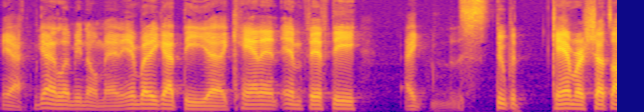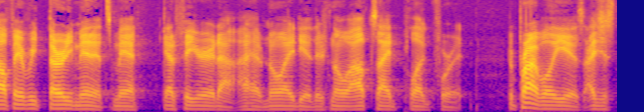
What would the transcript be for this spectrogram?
yeah, you gotta let me know, man. Anybody got the uh, Canon M50? I stupid camera shuts off every thirty minutes, man. Got to figure it out. I have no idea. There's no outside plug for it. There probably is. I just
